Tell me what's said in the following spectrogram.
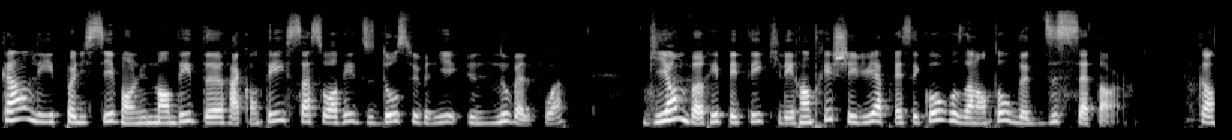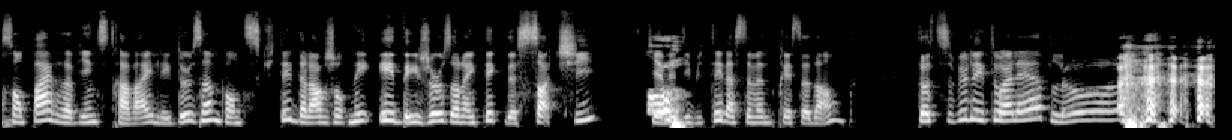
Quand les policiers vont lui demander de raconter sa soirée du 12 février une nouvelle fois, Guillaume va répéter qu'il est rentré chez lui après ses cours aux alentours de 17 heures. Quand son père revient du travail, les deux hommes vont discuter de leur journée et des Jeux olympiques de Sochi qui avaient Oh! débuté la semaine précédente. T'as-tu vu les toilettes, là?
